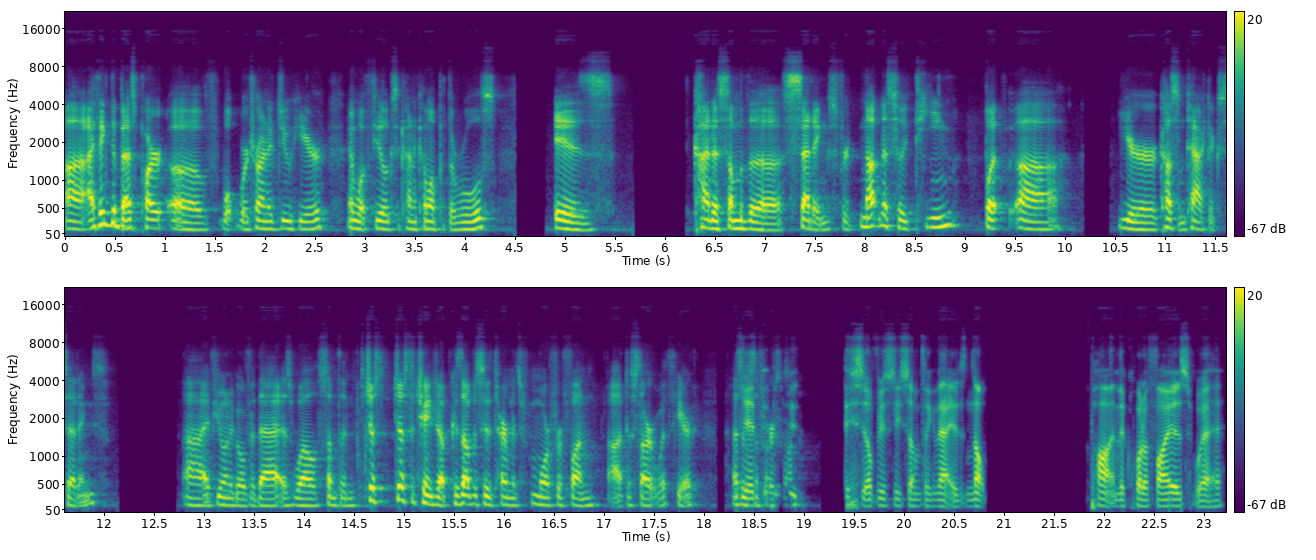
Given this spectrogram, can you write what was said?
Uh, I think the best part of what we're trying to do here and what Felix had kind of come up with the rules is kind of some of the settings for not necessarily team, but uh, your custom tactics settings uh, if you want to go over that as well, something just just to change it up because obviously the tournament's more for fun uh, to start with here, as yeah, it's the first one. This is obviously something that is not part in the qualifiers, where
